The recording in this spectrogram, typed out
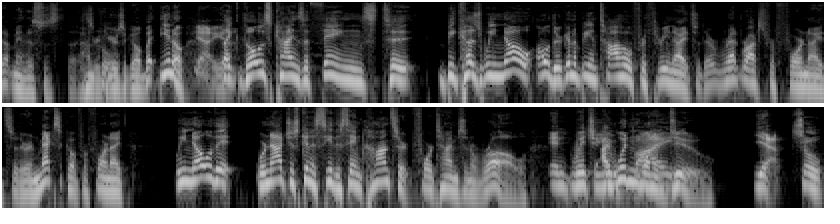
I mean, this was a hundred cool. years ago. But you know, Yeah, yeah. like those kinds of things to because we know, oh, they're going to be in Tahoe for three nights, or they're Red Rocks for four nights, or they're in Mexico for four nights. We know that we're not just going to see the same concert four times in a row, And which I wouldn't want to do. Yeah. So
